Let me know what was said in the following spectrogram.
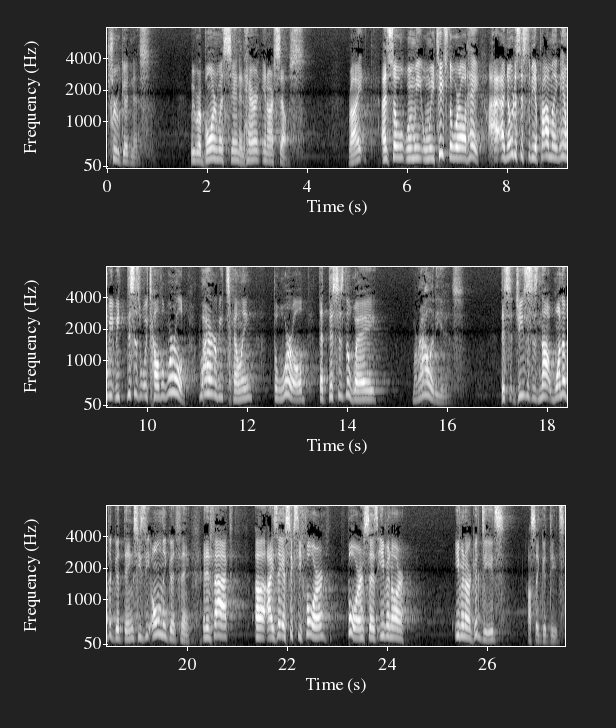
true goodness. We were born with sin inherent in ourselves, right? And so when we, when we teach the world, hey, I, I notice this to be a problem, like, man, we, we, this is what we tell the world. Why are we telling the world that this is the way morality is? This, Jesus is not one of the good things, he's the only good thing. And in fact, uh, Isaiah 64 4 says, even our, even our good deeds, I'll say good deeds,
